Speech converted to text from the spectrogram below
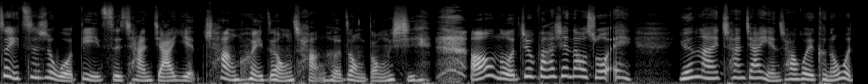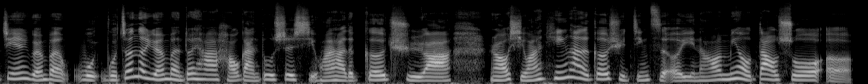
这一次是我第一次参加演唱会这种场合这种东西，然后我就发现到说，哎。原来参加演唱会，可能我今天原本我我真的原本对他的好感度是喜欢他的歌曲啊，然后喜欢听他的歌曲，仅此而已，然后没有到说呃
